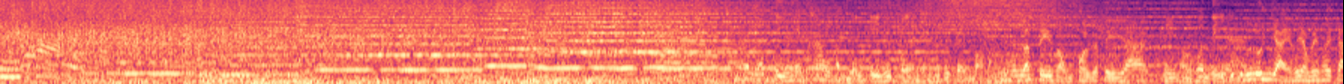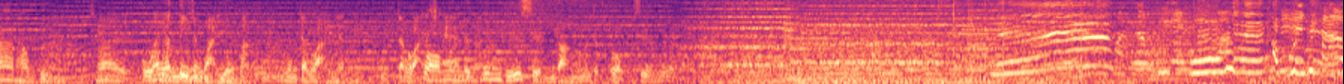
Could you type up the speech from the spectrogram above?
แล้ว แล้วตีสองคนก็ตียาก ตีสองคนตียากรุ่นใหญ่เขายังไม่ค่อยกล้าทำเลยใช่เพราะว่าว่าแล้วตีจังหวะยกอะมันจังหวะเนี้ยจังหวะกลองแฉมันเป็นเครื่องดนตรีที่เสียงดังแล้วมันจะกลบเสียงที่เราขอบคุณพี่แอฟ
